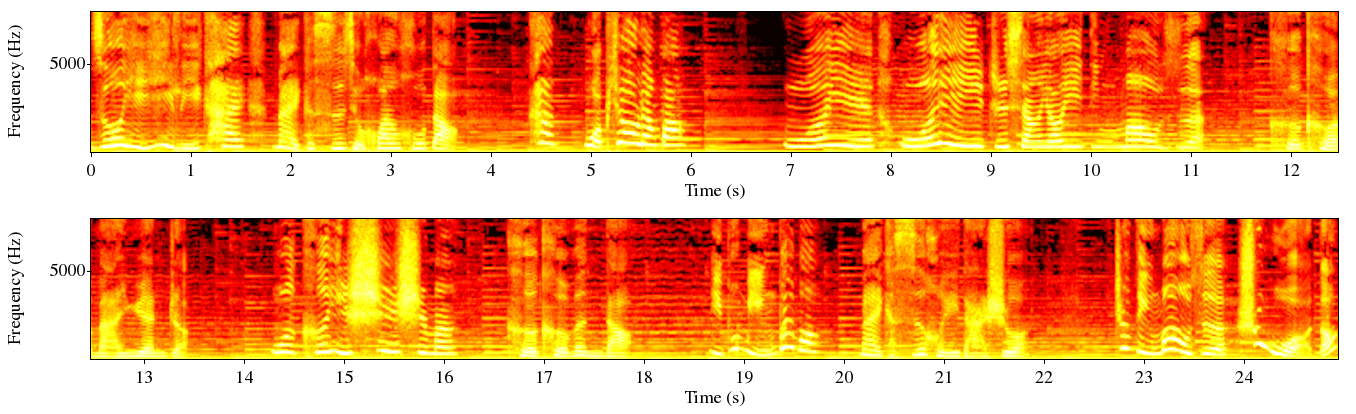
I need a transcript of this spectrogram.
佐伊一离开，麦克斯就欢呼道：“看我漂亮吧！我也，我也一直想要一顶帽子。”可可埋怨着。我可以试试吗？可可问道。你不明白吗？麦克斯回答说：“这顶帽子是我的，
